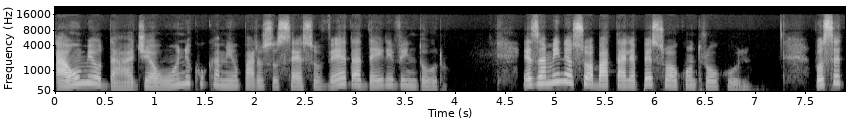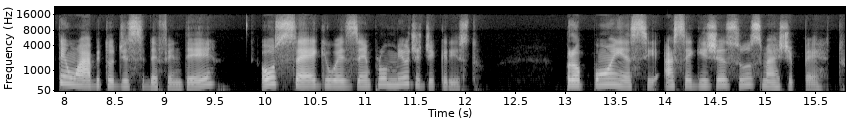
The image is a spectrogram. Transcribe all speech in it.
A humildade é o único caminho para o sucesso verdadeiro e vindouro. Examine a sua batalha pessoal contra o orgulho. Você tem o hábito de se defender ou segue o exemplo humilde de Cristo? Proponha-se a seguir Jesus mais de perto.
